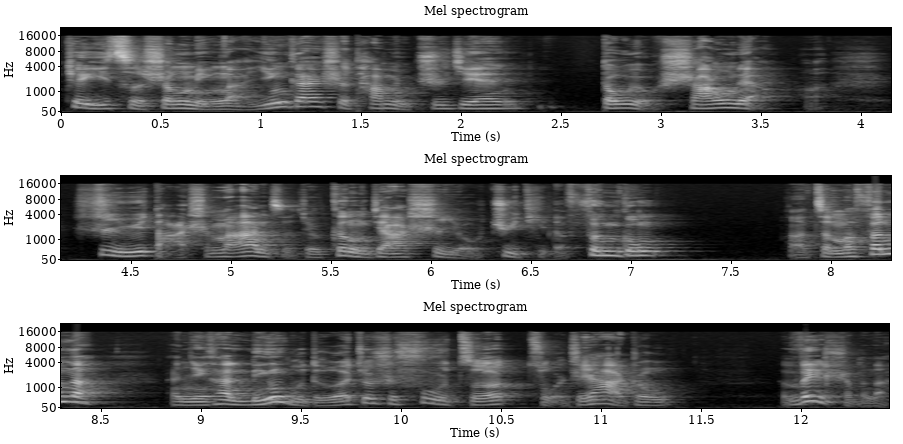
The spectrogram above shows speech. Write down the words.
这一次声明啊，应该是他们之间都有商量啊。至于打什么案子，就更加是有具体的分工啊。怎么分呢？你看林伍德就是负责佐治亚州。为什么呢？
